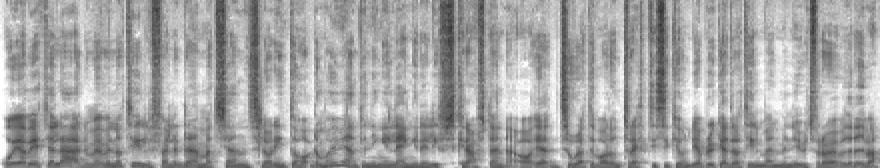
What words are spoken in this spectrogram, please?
och jag vet, jag lärde mig vid något tillfälle det där med att känslor inte har, de har ju egentligen ingen längre livskraft än, ja, jag tror att det var runt 30 sekunder. Jag brukar dra till med en minut för att överdriva.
